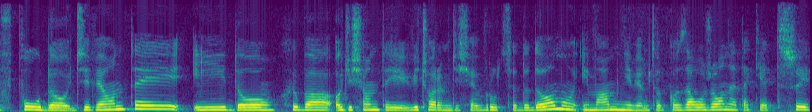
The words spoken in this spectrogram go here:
wpół do dziewiątej i do chyba o dziesiątej wieczorem dzisiaj wrócę do domu i mam, nie wiem, tylko założone takie trzy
